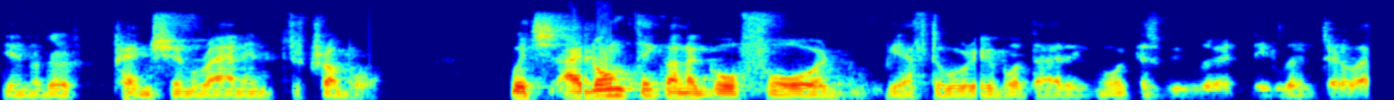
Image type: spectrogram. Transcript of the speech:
you know, their pension ran into trouble, which I don't think on a go forward we have to worry about that anymore because we learned they learned their lesson.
